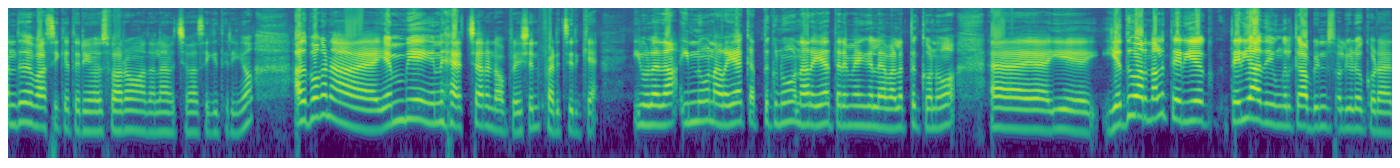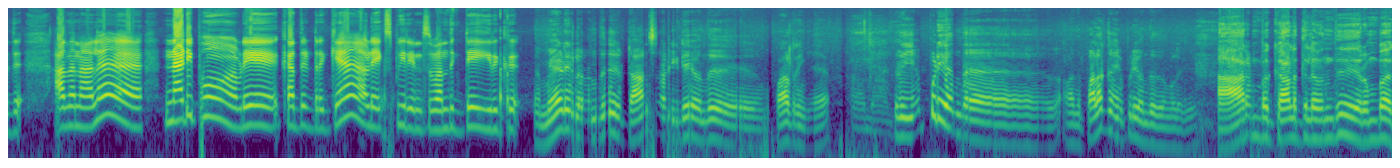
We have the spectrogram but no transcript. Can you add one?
வந்து வாசிக்க தெரியும். ஸ்வரம் அதெல்லாம் வச்சு வாசிக்க தெரியும். அதுபோக நான் MBA in HR and operation படிச்சிருக்கேன். இவ்வளோதான் இன்னும் நிறையா கற்றுக்கணும் நிறையா திறமைகளை வளர்த்துக்கணும். எதுவாக இருந்தாலும் தெரிய தெரியாது இவங்களுக்கு அப்படின்னு சொல்லிடக்கூடாது. அதனால் நடிப்பும் அப்படியே கற்றுட்ருக்கேன் அப்படியே எக்ஸ்பீரியன்ஸ் வந்துக்கிட்டே இருக்குது மேடையில் வந்து டான்ஸ் ஆடிக்கிட்டே வந்து பாடுறீங்க. இது எப்படி அந்த அந்த பழக்கம் எப்படி வந்தது உங்களுக்கு? ஆரம்ப காலத்தில் வந்து ரொம்ப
